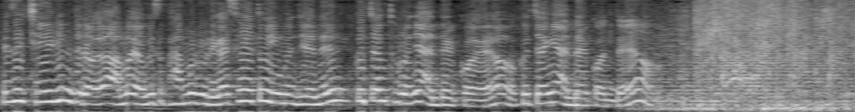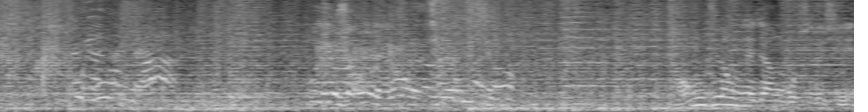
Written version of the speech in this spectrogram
그래서 제일 힘들어요. 아마 여기서 밤을 우리가 새도 이 문제는 끝장 토론이 안 될 거예요. 끝장이 안 날 건데요. 정주영 회장 모시듯이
